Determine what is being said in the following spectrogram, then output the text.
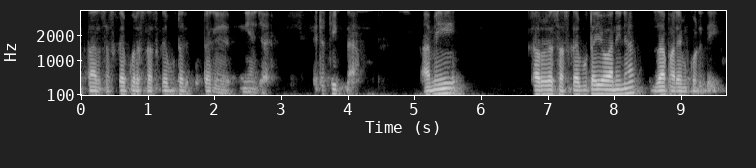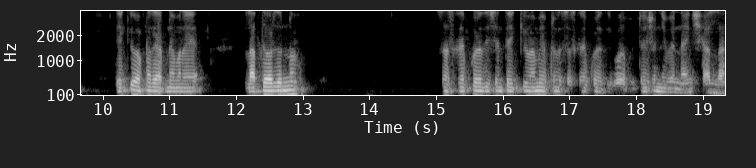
আপনার সাবস্ক্রাইব করে সাবস্ক্রাইব ওটাকে নিয়ে যায়। এটা ঠিক না। আমি কারোর সাবস্ক্রাইব উঠাইও আনি না, যা পারে আমি করে দিই। থ্যাংক ইউ আপনারা, আপনি মানে লাভ দেওয়ার জন্য। সাবস্ক্রাইব করে দিয়েছেন থ্যাংক ইউ আমি আপনারা সাবস্ক্রাইব করে দিব টেনশন নেবেন না, ইনশাআল্লাহ।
